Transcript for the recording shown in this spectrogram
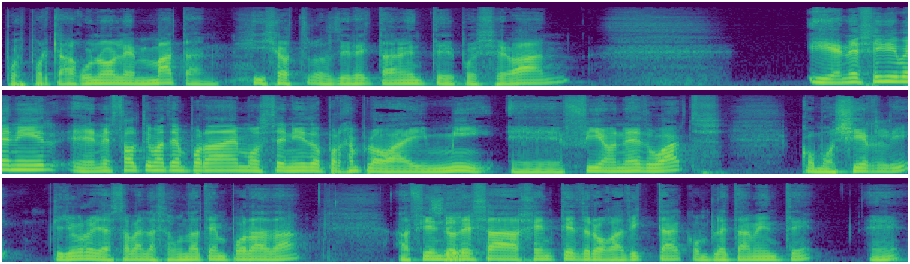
pues porque algunos les matan y otros directamente pues se van. Y en ese ir y venir, en esta última temporada hemos tenido, por ejemplo, a Amy eh, Fionn Edwards como Shirley, que yo creo ya estaba en la segunda temporada, haciendo Sí. de esa agente drogadicta completamente, ¿eh?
